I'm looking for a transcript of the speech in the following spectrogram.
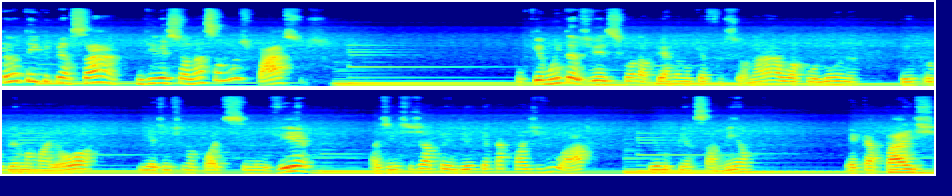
Então eu tenho que pensar em direcionar são meus passos. Porque muitas vezes quando a perna não quer funcionar ou a coluna tem um problema maior e a gente não pode se mover, a gente já aprendeu que é capaz de voar pelo pensamento, é capaz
